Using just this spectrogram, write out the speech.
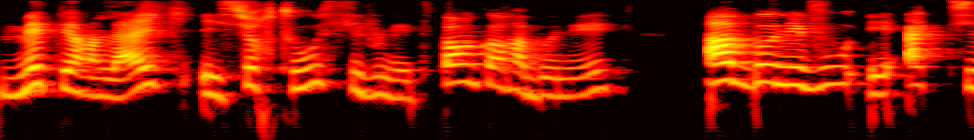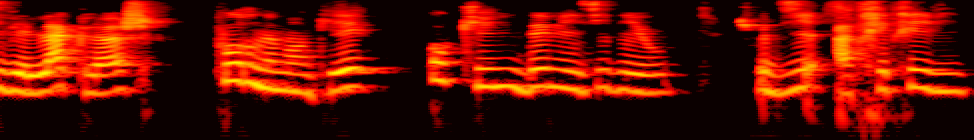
mettez un like et surtout si vous n'êtes pas encore abonné, abonnez-vous et activez la cloche pour ne manquer aucune de mes vidéos. Je vous dis à très très vite.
